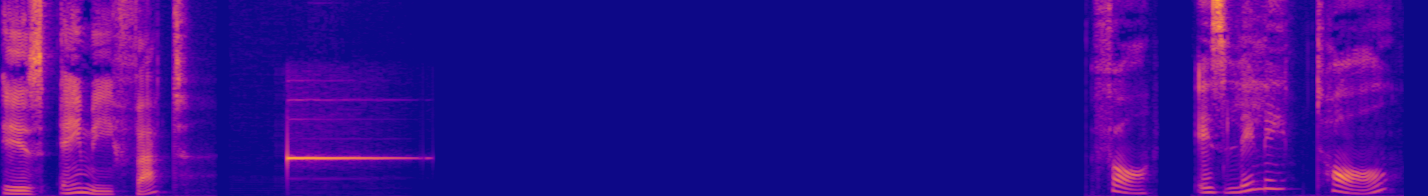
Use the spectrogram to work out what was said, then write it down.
Is Amy fat? four, Is Lily tall?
